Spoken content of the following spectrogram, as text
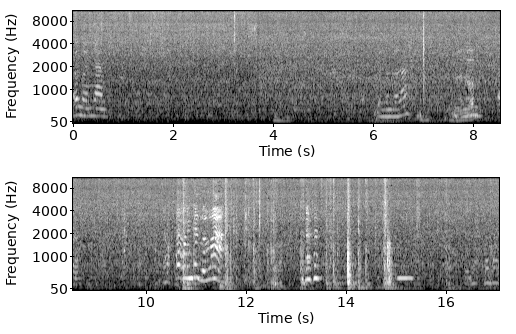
Đó là mình rồi đó Alo Ờ. Ờ, anh cái gì mà Đây, đây,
